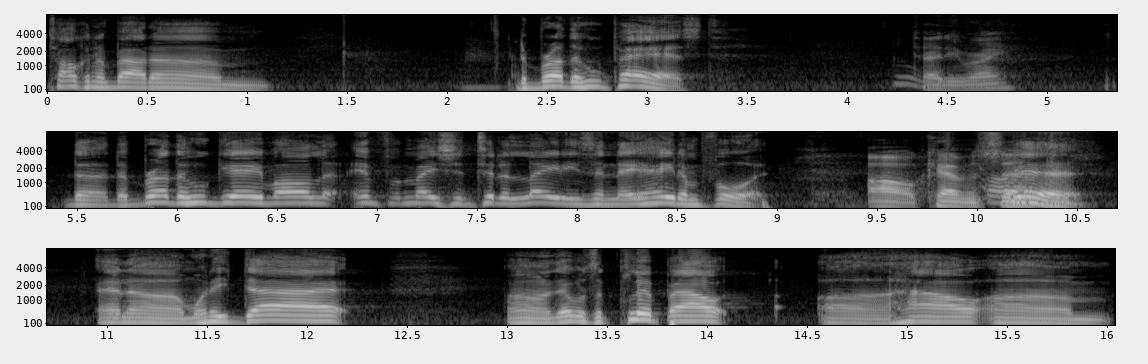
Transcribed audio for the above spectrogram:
talking about um, the brother who passed, Teddy Ray? the the brother who gave all the information to the ladies and they hate him for it. Oh, Kevin Sanders. Yeah, and um, when he died, uh, there was a clip out uh, how um,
